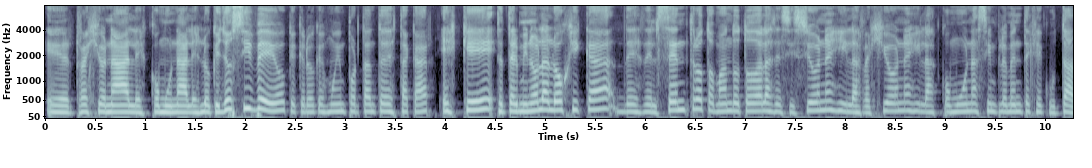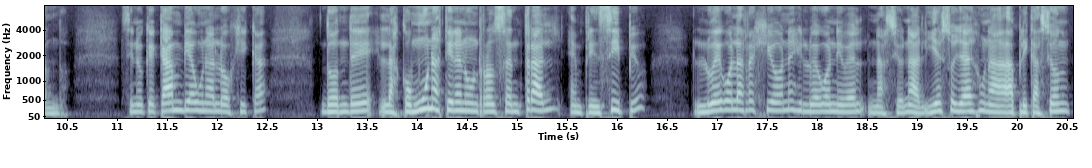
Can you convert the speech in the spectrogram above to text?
eh, regionales, comunales. Lo que yo sí veo, que creo que es muy importante destacar, es que se terminó la lógica desde el centro tomando todas las decisiones y las regiones y las comunas simplemente ejecutando, sino que cambia una lógica donde las comunas tienen un rol central, en principio, luego las regiones y luego el nivel nacional. Y eso ya es una aplicación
